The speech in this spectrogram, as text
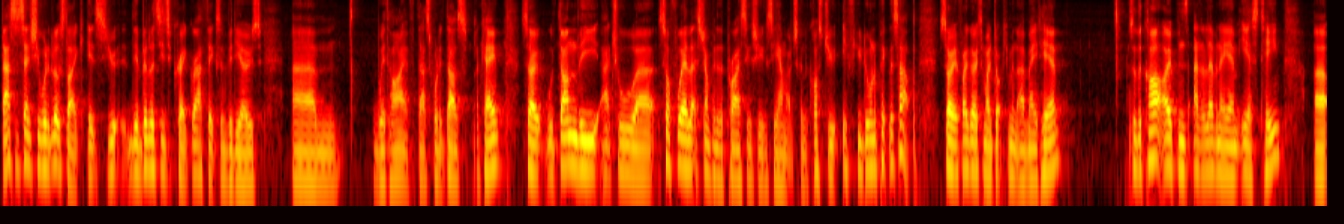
that's essentially what it looks like. It's your, the ability to create graphics and videos um, with Hive. That's what it does. Okay. So we've done the actual uh, software. Let's jump into the pricing so you can see how much it's going to cost you if you do want to pick this up. So if I go to my document that I've made here, so the car opens at 11 a.m. EST uh,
